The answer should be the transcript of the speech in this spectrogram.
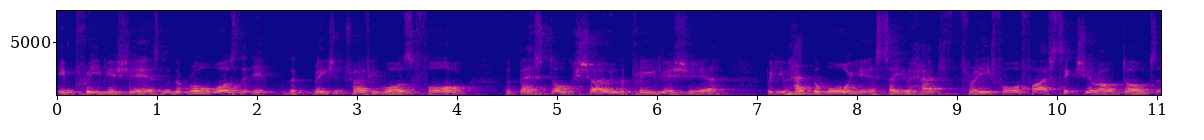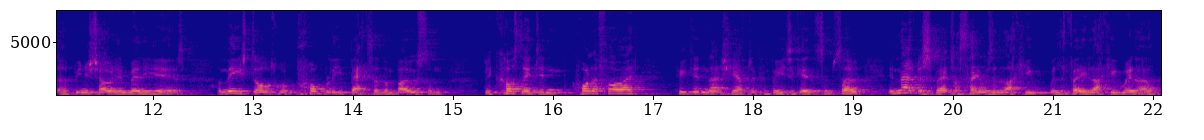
in previous years. And the rule was that it, the Regent Trophy was for the best dog shown the previous year, but you had the war years, so you had three, four, five, six-year-old dogs that had been shown in many years, and these dogs were probably better than Bosun. Because they didn't qualify, he didn't actually have to compete against them. So in that respect, I say he was a lucky, a very lucky winner.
